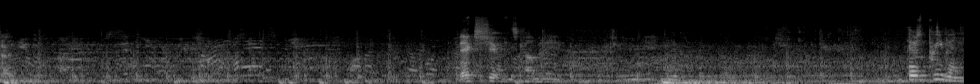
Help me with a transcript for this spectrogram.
You Next shipment's coming in. There's Preben.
